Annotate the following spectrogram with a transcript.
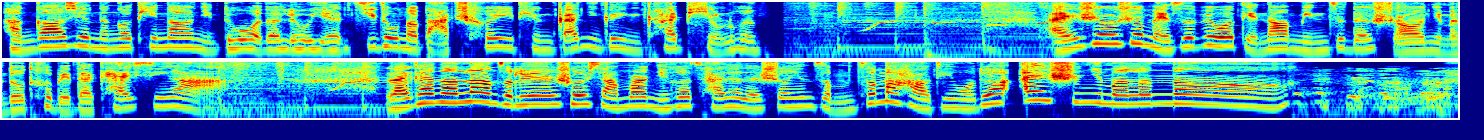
很高兴能够听到你对我的留言，激动的把车一停，赶紧给你开评论。哎，是不是每次被我点到名字的时候，你们都特别的开心啊？”来看到浪子留言说：“小妹儿，你和彩彩的声音怎么这么好听？我都要爱死你们了呢。”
